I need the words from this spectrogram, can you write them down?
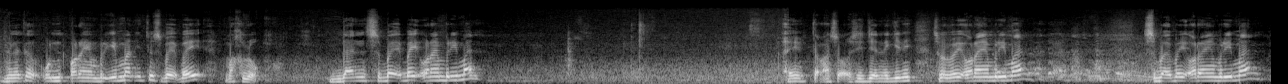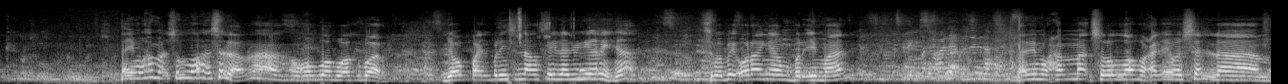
dia kata orang yang beriman itu sebaik-baik makhluk. Dan sebaik-baik orang yang beriman Eh, tak masuk oksigen lagi ni. Sebab baik orang yang beriman. Sebab baik orang yang beriman. Nabi Muhammad wasallam lah. Allahu akbar. Jawapan paling senang sekali dalam dunia ni ha? Sebab baik orang yang beriman. Nabi Muhammad sallallahu alaihi wasallam.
